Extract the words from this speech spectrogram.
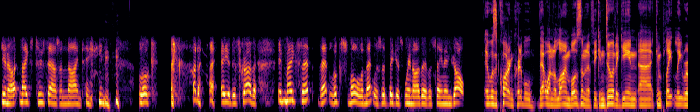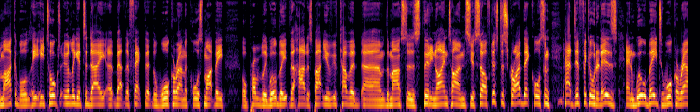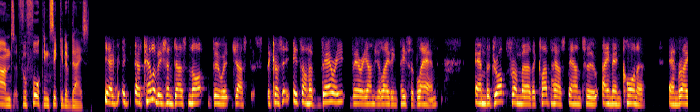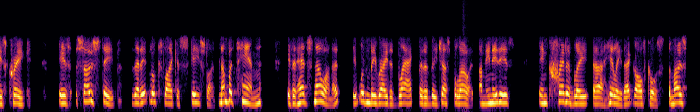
you know, it makes 2019 look. I don't know how you describe it. It makes that that look small, and that was the biggest win I've ever seen in golf it was quite incredible that one alone, wasn't it? If he can do it again, uh, completely remarkable. He, he talked earlier today about the fact that the walk around the course might be, or probably will be, the hardest part. You've, you've covered um, the Masters 39 times yourself. Just describe that course and how difficult it is and will be to walk around for four consecutive days. Yeah, uh, television does not do it justice because it's on a very, very undulating piece of land and the drop from uh, the clubhouse down to Amen Corner and Rae's Creek is so steep that it looks like a ski slope. Number 10, if it had snow on it, it wouldn't be rated black, but it'd be just below it. I mean, it is incredibly uh, hilly, that golf course. The most,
